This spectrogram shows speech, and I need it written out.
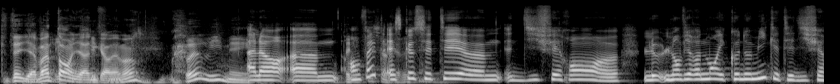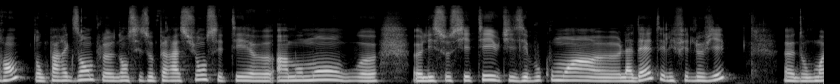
c'était il y a 20 ans, Yann, quand même. Hein oui, oui, mais. Alors, euh, en fait, est-ce que c'était euh, différent euh, L'environnement économique était différent? Donc, par exemple, dans ces opérations, c'était un moment où les sociétés utilisaient beaucoup moins la dette et l'effet de levier. Donc moi,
